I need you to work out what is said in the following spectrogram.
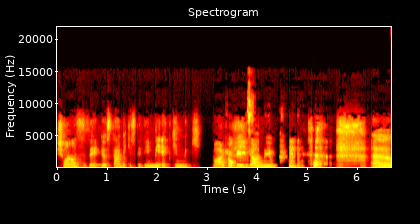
Şu an size göstermek istediğim bir etkinlik var. Çok heyecanlıyım. Ee,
